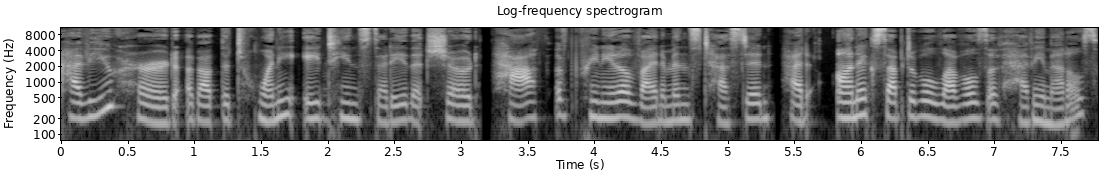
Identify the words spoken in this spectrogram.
Have you heard about the 2018 study that showed half of prenatal vitamins tested had unacceptable levels of heavy metals?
